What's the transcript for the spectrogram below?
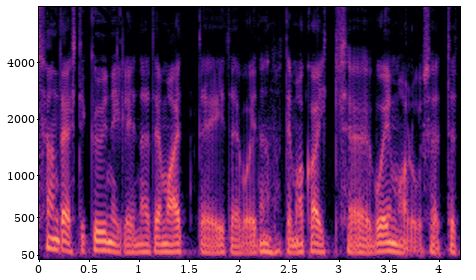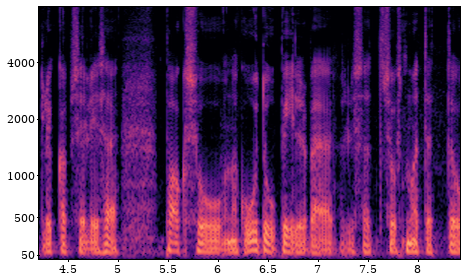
see on täiesti küüniline tema etteheide või noh, tema kaitsevõimalus, et, et lükkab sellise paksu nagu udupilve lihtsalt suht mõttetu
